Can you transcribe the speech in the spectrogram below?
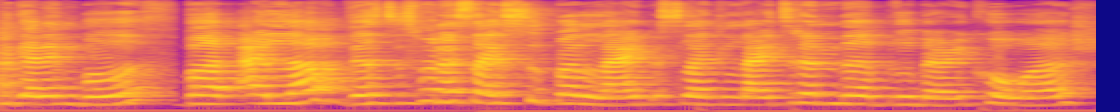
be getting both. But I love this. This one is like super light. It's like lighter than the blueberry co-wash.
